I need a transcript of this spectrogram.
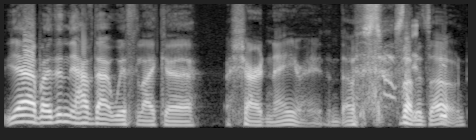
Yeah, but I didn't have that with like a, a Chardonnay or anything. That was just on its own.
